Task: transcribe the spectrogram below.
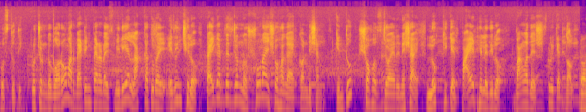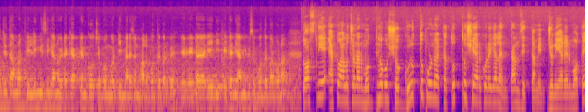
প্রস্তুতি। প্রচণ্ড গরম আর ব্যাটিং প্যারাডাইস মিলিয়ে লাক্কাতুরাই এদিন ছিল টাইগারদের জন্য সোনায় সোহাগা এক কন্ডিশন কিন্তু সহজ জয়ের নেশায় লক্ষ্মীকে পায়ে ঠেলে দিল বাংলাদেশ ক্রিকেট দল। টস জিতে আমরা ফিল্ডিং নিছি কেন? এটা ক্যাপ্টেন কোচ এবং টিম ম্যানেজমেন্ট ভালো বলতে পারবে। এটা এই এটা নিয়ে আমি কিছু বলতে পারব না। টস নিয়ে এত আলোচনার মধ্যে অবশ্য গুরুত্বপূর্ণ একটা তথ্য শেয়ার করে গেলেন তানজিদ তামিম। জুনিয়রের মতে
